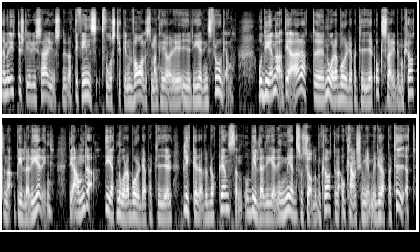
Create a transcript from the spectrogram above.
Nej, men ytterst är det ju så här just nu att det finns två stycken val som man kan göra i regeringsfrågan. Och det ena det är att eh, några borgerliga partier och Sverigedemokraterna bildar regering. Det andra det är att några borgerliga partier blickar över blockgränsen och bildar regering med Socialdemokraterna och kanske med Miljöpartiet.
